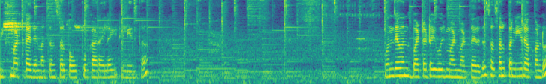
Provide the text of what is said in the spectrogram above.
ಮಿಕ್ಸ್ ಮಾಡ್ತಾ ಇದ್ದೇನೆ, ಮತ್ತೊಂದು ಸ್ವಲ್ಪ ಉಪ್ಪು, ಖಾರ ಎಲ್ಲ ಇಡೀಲಿ ಅಂತ. ಒಂದೇ ಒಂದು ಬಟಾಟೊ ಯೂಸ್ ಮಾಡಿ ಮಾಡ್ತಾ ಇರೋದು. ಸ್ವಲ್ಪ ಸ್ವಲ್ಪ ನೀರು ಹಾಕ್ಕೊಂಡು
